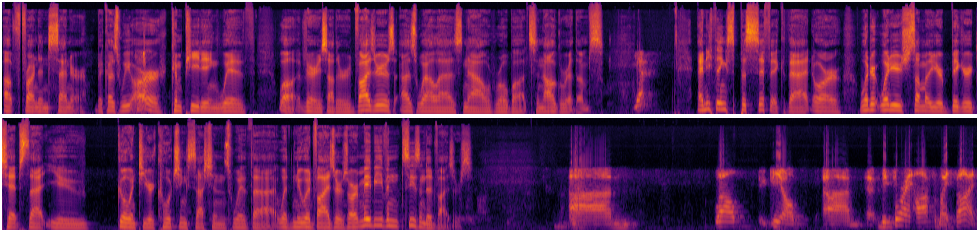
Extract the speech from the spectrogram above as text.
up front and center because we are competing with well various other advisors as well as now robots and algorithms. Yeah. Anything specific that, or what are what are some of your bigger tips that you go into your coaching sessions with uh, with new advisors or maybe even seasoned advisors? Um, well, you know, um, before I offer my thoughts,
